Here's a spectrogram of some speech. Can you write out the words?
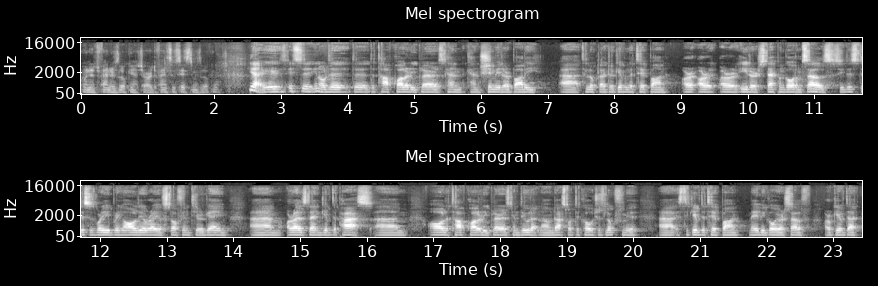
when a defender is looking at you or a defensive system is looking at you. Yeah, it's, it's the you know the, the, the top quality players can can shimmy their body uh, to look like they're giving the tip on, or, or, or either step and go themselves. See, this this is where you bring all the array of stuff into your game, um, or else then give the pass. Um, all the top quality players can do that now, and that's what the coaches look from you uh, is to give the tip on, maybe go yourself, or give that.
